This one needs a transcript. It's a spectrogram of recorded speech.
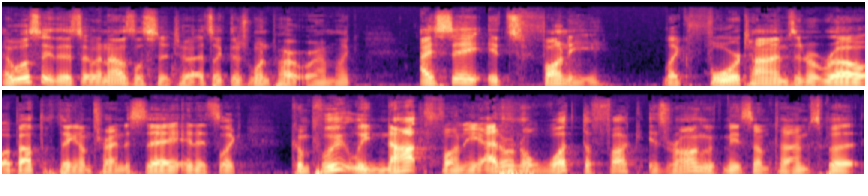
I will say this: when I was listening to it, it's like there's one part where I'm like, I say it's funny like four times in a row about the thing I'm trying to say, and it's like completely not funny. I don't know what the fuck is wrong with me sometimes, but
